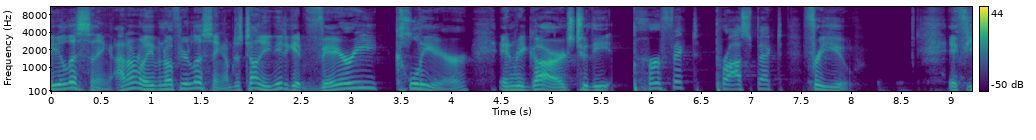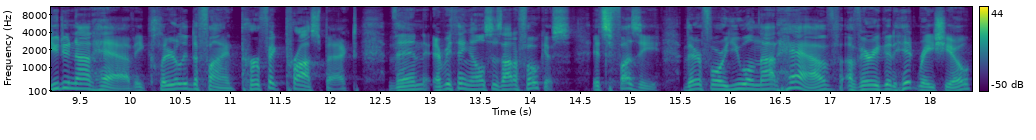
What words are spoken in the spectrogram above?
You listening? I don't even know if you're listening. I'm just telling you, you need to get very clear in regards to the perfect prospect for you. If you do not have a clearly defined perfect prospect, then everything else is out of focus. It's fuzzy. Therefore, you will not have a very good hit ratio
